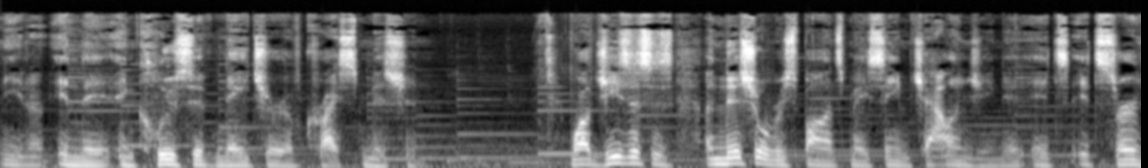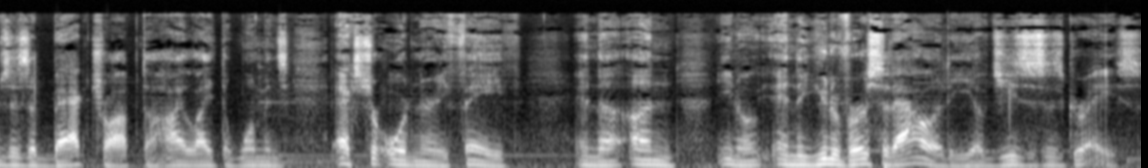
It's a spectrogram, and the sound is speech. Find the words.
you know, in the inclusive nature of Christ's mission. While Jesus' initial response may seem challenging, it, it serves as a backdrop to highlight the woman's extraordinary faith and the un, you know, and the universality of Jesus' grace.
